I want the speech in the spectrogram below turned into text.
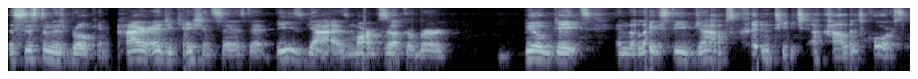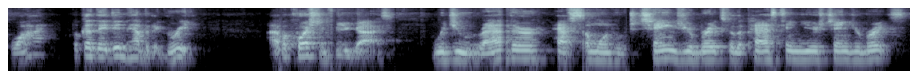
The system is broken. Higher education says that these guys, Mark Zuckerberg, Bill Gates, and the late Steve Jobs, couldn't teach a college course. Why? Because they didn't have a degree. I have a question for you guys would you rather have someone who's changed your brakes for the past 10 years change your brakes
